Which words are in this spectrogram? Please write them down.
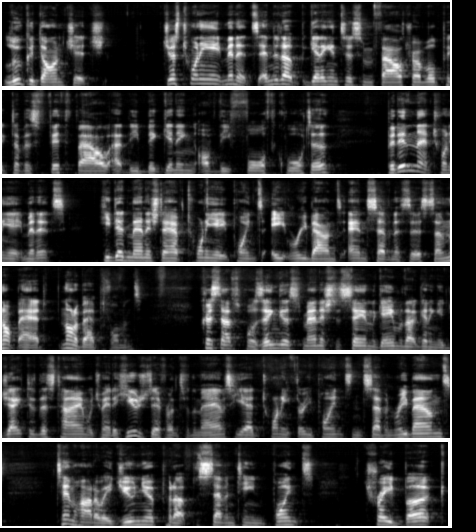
Luka Doncic, just 28 minutes, ended up getting into some foul trouble, picked up his fifth foul at the beginning of the fourth quarter. But in that 28 minutes, he did manage to have 28 points, 8 rebounds, and 7 assists, so not bad. Not a bad performance. Kristaps Porzingis managed to stay in the game without getting ejected this time, which made a huge difference for the Mavs. He had 23 points and 7 rebounds. Tim Hardaway Jr. put up 17 points. Trey Burke,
